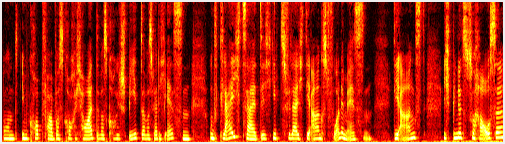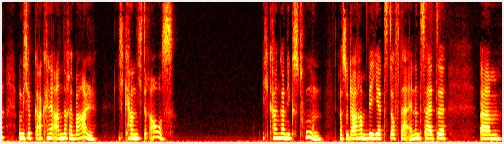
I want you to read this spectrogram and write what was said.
und im Kopf habe, was koche ich heute, was koche ich später, was werde ich essen. Und gleichzeitig gibt es vielleicht die Angst vor dem Essen. Die Angst, ich bin jetzt zu Hause und ich habe gar keine andere Wahl. Ich kann nicht raus ich kann gar nichts tun. Also da haben wir jetzt auf der einen Seite ähm,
